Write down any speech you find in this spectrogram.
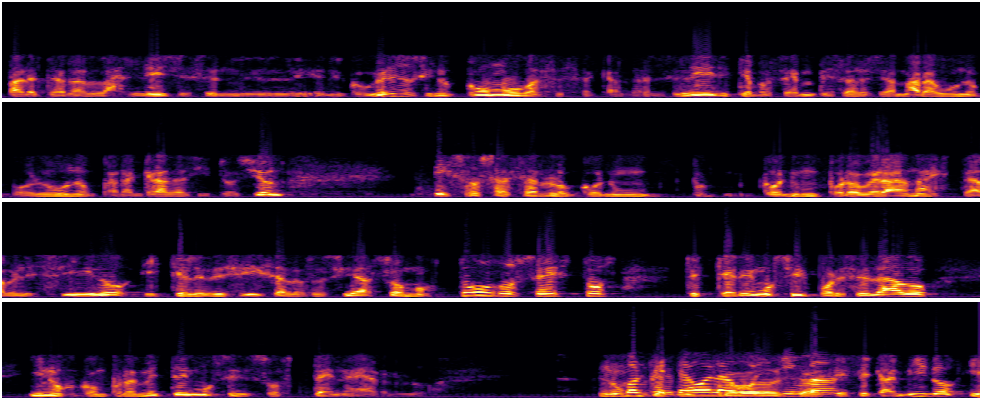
para tener las leyes en el, Congreso, sino cómo vas a sacar las leyes, que vas a empezar a llamar a uno por uno para cada situación. Eso es hacerlo con un, con un programa establecido y que le decís a la sociedad, somos todos estos que queremos ir por ese lado y nos comprometemos en sostenerlo. Nunca Porque te hago la última. Ese camino y,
